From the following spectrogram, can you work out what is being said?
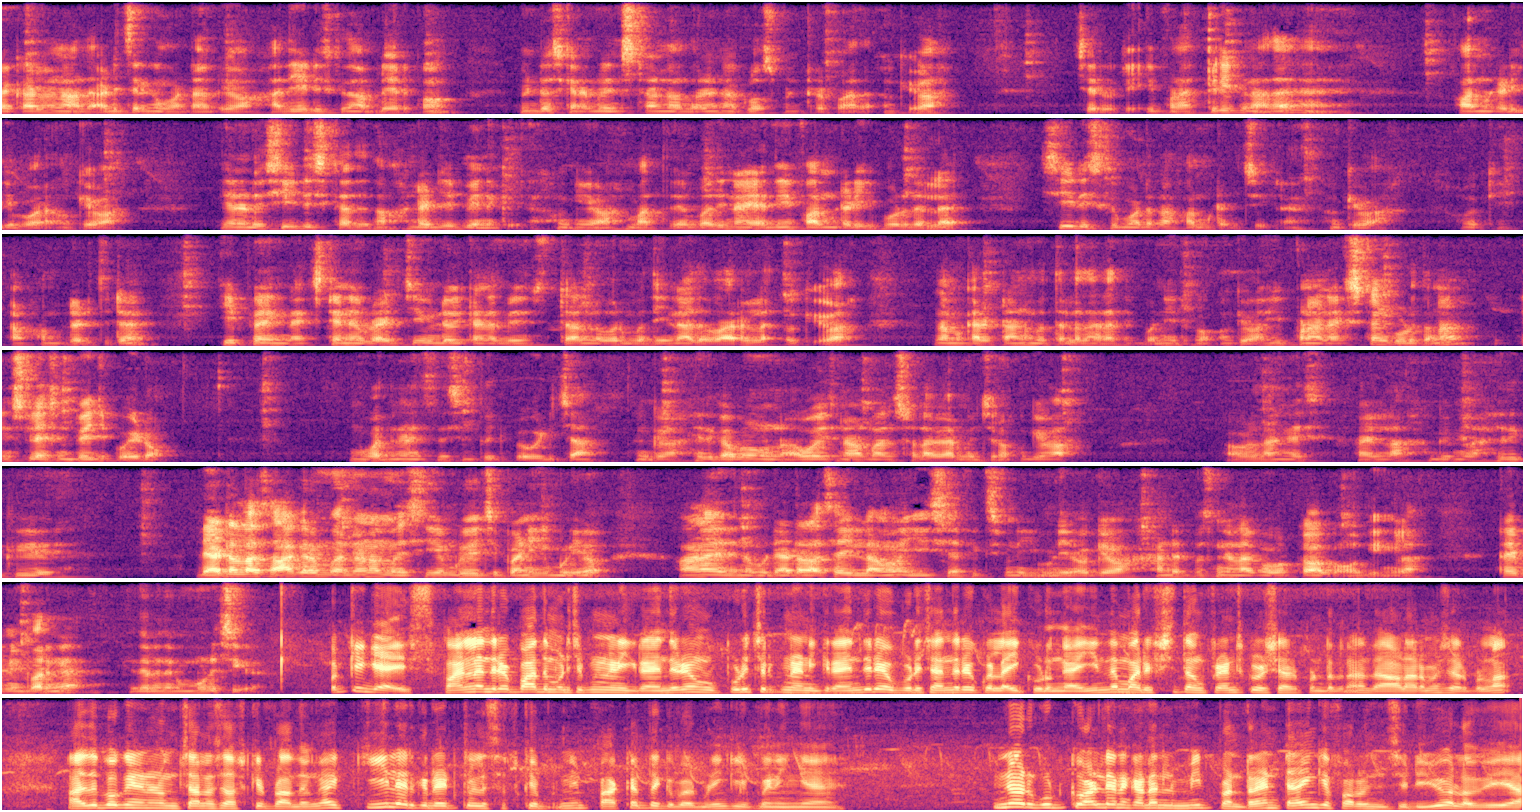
ரெக்கார்டில் நான் அதை அடிச்சிருக்க மாட்டேன் ஓகேவா அதே டிஸ்க் தான் அப்படியே இருக்கும். விண்டோஸ் கேன் இன்ஸ்டால் வந்தோடனே நான் க்ளோஸ் பண்ணிட்டு இருப்பேன் ஓகேவா சரி ஓகே இப்போ நான் திருப்பி நான் அதை ஃபார்மேட் அடிக்க போகிறேன் ஓகேவா என்னோட சி டிஸ்க் அதுதான் ஹண்ட்ரட் ஜிபி எனக்கு ஓகேவா மற்ற பற்றி நான் எதையும் ஃபார்மேட் அடிக்க போகிறது இல்லை சி டிஸ்க்கு மட்டும் நான் ஃபார்மேட் அடிச்சுக்கிறேன் ஓகேவா ஓகே நான் ஃபார்மேட் அடிச்சிட்டேன். இப்போ எனக்கு நெக்ஸ்ட் என்ன ஆயிடுச்சு விண்டோஸ் கேன் இன்ஸ்டால் வரும் பார்த்தீங்கன்னா அது வரல ஓகேவா நம்ம கரெக்டான மெத்தடில் தான் எல்லாத்தையும் பண்ணியிருக்கோம் ஓகேவா இப்போ நான் நெக்ஸ்ட் டைம் கொடுத்தேன்னா இன்ஸ்டலேஷன் பேஜ் போயிடும். உங்கள் பார்த்தீங்கன்னா இன்ஸ்டலேஷன் பேஜ் போயிடுச்சா ஓகேவா இதுக்கப்புறம் உங்கள் ஓஎஸ் நார்மல் இன்ஸ்டால் ஆக ஆரம்பிச்சிடும் ஓகேவா அவ்வளோதான் கைஸ் ஃபைனலாக ஓகேங்களா இதுக்கு டேட்டா லாஸ் ஆகிற மாதிரினா நம்ம சிஎம்டி வச்சு பண்ணிக்க முடியும். ஆனால் இது நம்ம டேட்டா லாஸே இல்லாமல் ஈஸியாக ஃபிக்ஸ் பண்ணிக்க முடியும் ஓகேவா ஹண்ட்ரட் பர்சன்ட் எல்லாருக்கும் ஒர்க் ஆகும் ஓகேங்களா ட்ரை பண்ணி பாருங்கள் இது வந்து முடிச்சுக்கிறேன். ஓகே கைஸ் ஃபைனல் இந்த பார்த்து முடிச்சுக்கணும்னு நினைக்கிறேன். இந்த உங்களுக்கு பிடிச்சிருக்குன்னு நினைக்கிறேன். இந்த பிடிச்ச அந்த லைக் கொடுங்க. இந்த மாதிரி விஷயத்தை உங்கள் ஃப்ரெண்ட்ஸ் கூட ஷேர் பண்ணுறதுனா அது ஆளாரமாக ஷேர் பண்ணலாம். அது போக இன்னும் நம்ம சேனல் சப்ஸ்கிரைப் பண்ணுங்க கீழே இருக்க ரெட் கலர் சப்ஸ்கிரைப் பண்ணி பக்கத்துக்கு பண்ணி கிளிக் பண்ணிங்க. இன்னொரு குட் குவாலிட்டியான கடனில் மீட் பண்ணுறேன் thank you for video love you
